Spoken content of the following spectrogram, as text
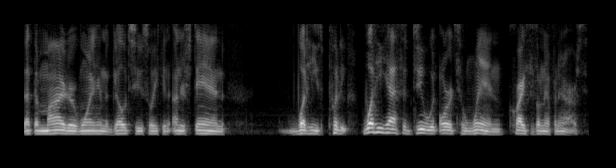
that the monitor wanted him to go to so he can understand what he's putting what he has to do in order to win Crisis on Infinite Earths.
